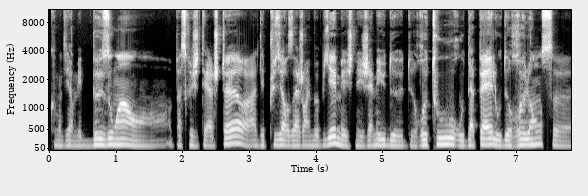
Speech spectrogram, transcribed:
comment dire mes besoins en, parce que j'étais acheteur à des plusieurs agents immobiliers, mais je n'ai jamais eu de, retour ou d'appel ou de relance euh,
